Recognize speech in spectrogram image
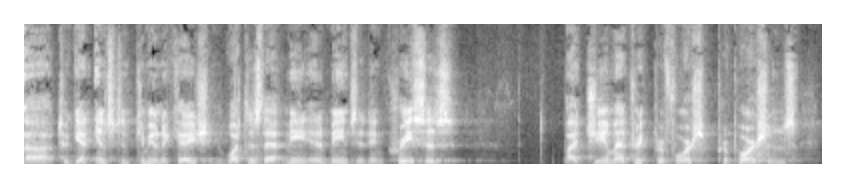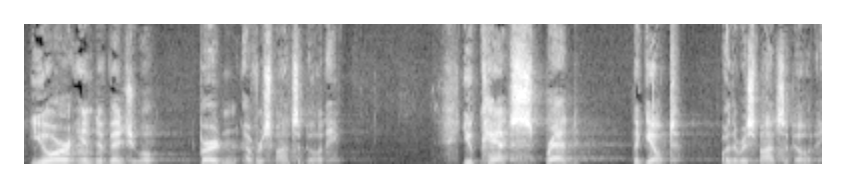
uh, to get instant communication, what does that mean? It means it increases by geometric proportions your individual burden of responsibility. You can't spread the guilt or the responsibility.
